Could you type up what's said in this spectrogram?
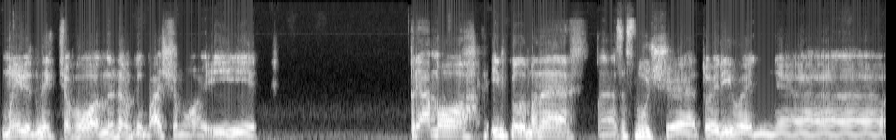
ми від них цього не завжди бачимо і. Прямо інколи мене е, засмучує той рівень е,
